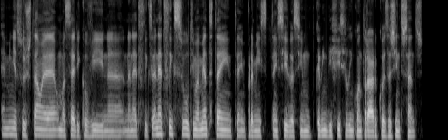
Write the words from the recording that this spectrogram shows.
A minha sugestão é uma série que eu vi na, na, Netflix. A Netflix ultimamente tem, tem, para mim, tem sido assim um bocadinho difícil encontrar coisas interessantes.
